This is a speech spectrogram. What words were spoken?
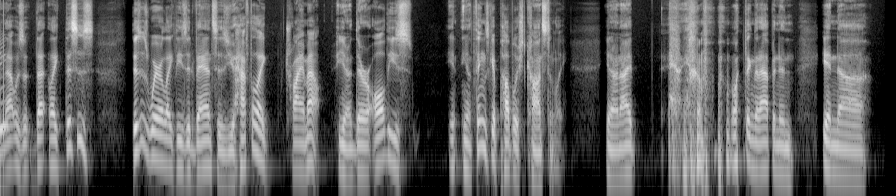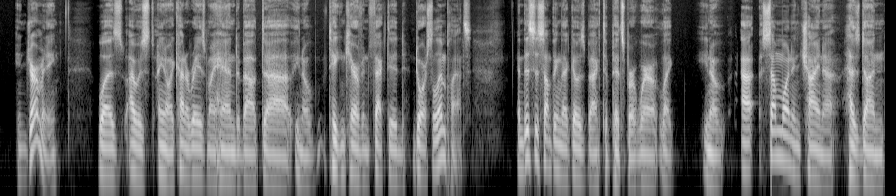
and that was that like this is this is where like these advances you have to like try them out. You know, there are all these you you know things get published constantly. You know, and I one thing that happened in in uh, in Germany was I was you know I kind of raised my hand about uh, you know taking care of infected dorsal implants, and this is something that goes back to Pittsburgh where like you know uh, someone in China has done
